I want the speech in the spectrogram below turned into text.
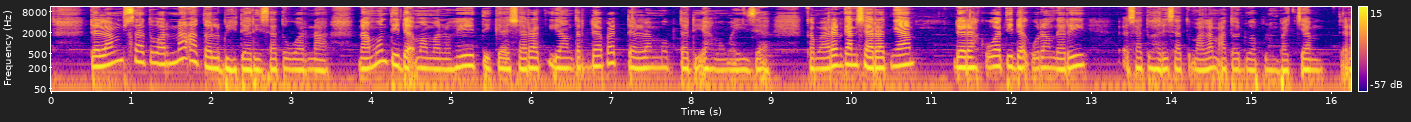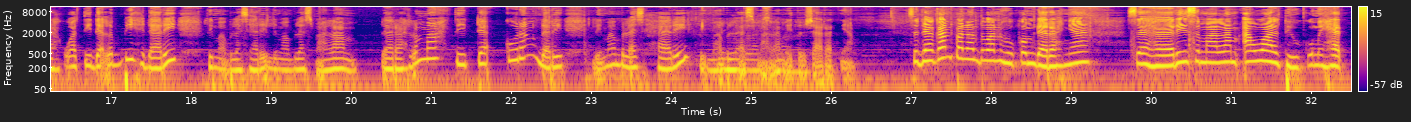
dalam satu warna atau lebih dari satu warna. Namun tidak memenuhi tiga syarat yang terdapat dalam mubtadi'ah mumayyizah. Kemarin kan syaratnya darah kuat tidak kurang dari eh, satu hari satu malam atau 24 jam. Darah kuat tidak lebih dari 15 hari 15 malam. Darah lemah tidak kurang dari 15 hari 15, 15 malam itu syaratnya sedangkan penentuan hukum darahnya sehari semalam awal dihukumi head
